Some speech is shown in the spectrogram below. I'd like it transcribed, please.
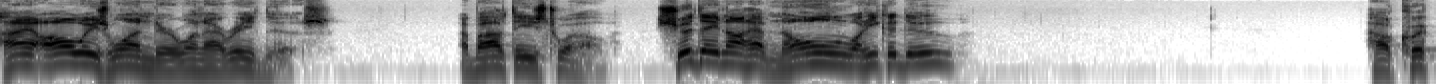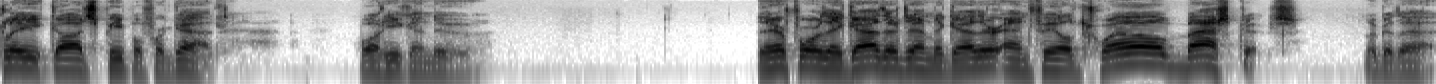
I always wonder when I read this about these 12. Should they not have known what he could do? How quickly God's people forget what He can do. Therefore, they gathered them together and filled 12 baskets. Look at that.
